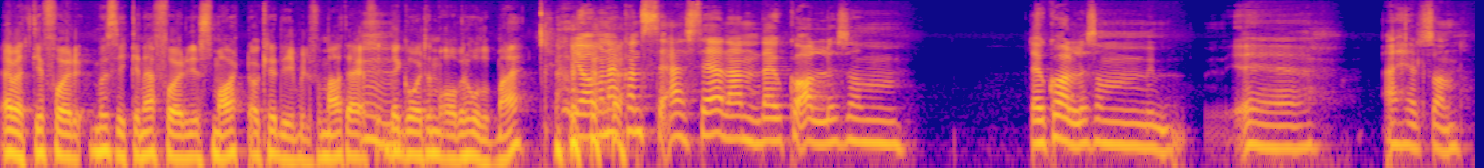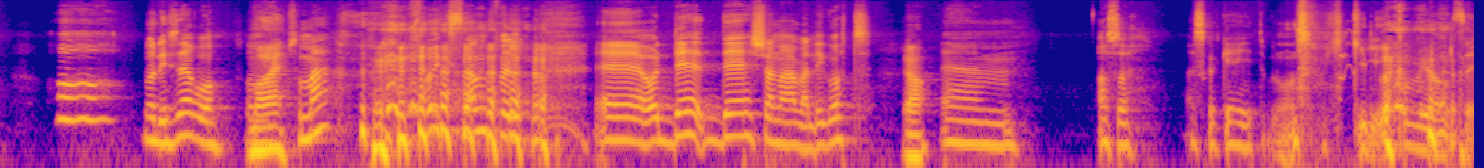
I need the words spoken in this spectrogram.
jeg vet ikke, for Musikken er for smart og kredibel for meg. at jeg, Mm. Det går liksom over hodet på meg. Ja, men jeg, kan se, jeg ser den. Det er jo ikke alle som Det er jo ikke alle som eh, er helt sånn Åh, når de ser henne, som, som meg, for eksempel. Eh, og det, det skjønner jeg veldig godt. Ja. Um, altså, jeg skal ikke hate på noen som ikke liker Beyoncé.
